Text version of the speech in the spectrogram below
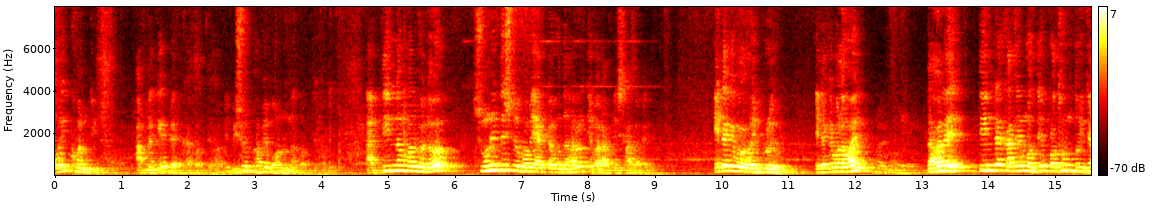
পরীক্ষণটি আপনাকে ব্যাখ্যা করতে হবে, বিশদভাবে বর্ণনা করতে হবে। আর তিন নম্বর হলো, সুনির্দিষ্টভাবে একটা উদাহরণ এবার আপনি সাজাবেন। এটাকে বলা হয় প্রয়োগ। এটাকে বলা হয় তাহলে তিনটা কাজের মধ্যে প্রথম দুইটা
